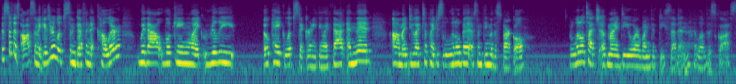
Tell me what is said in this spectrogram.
This stuff is awesome. It gives your lips some definite color without looking like really opaque lipstick or anything like that. And then um, I do like to apply just a little bit of something with a sparkle. A little touch of my Dior 157. I love this gloss.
